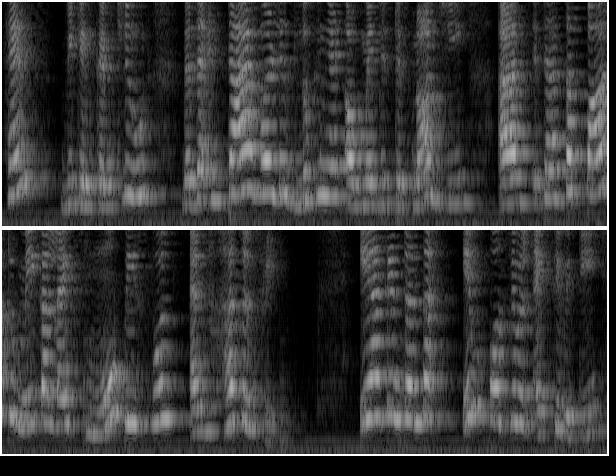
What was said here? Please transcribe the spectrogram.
Hence, we can conclude that the entire world is looking at augmented technology as it has the power to make our lives more peaceful and hustle free. AI can turn the impossible activity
